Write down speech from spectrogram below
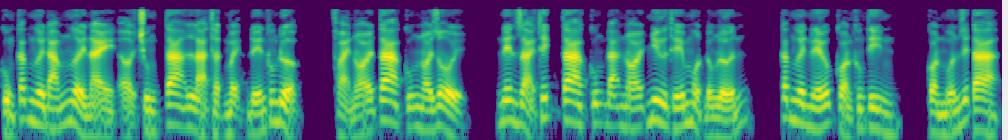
cùng các ngươi đám người này ở chúng ta là thật mệt đến không được, phải nói ta cũng nói rồi, nên giải thích ta cũng đã nói như thế một đồng lớn, các ngươi nếu còn không tin, còn muốn giết ta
